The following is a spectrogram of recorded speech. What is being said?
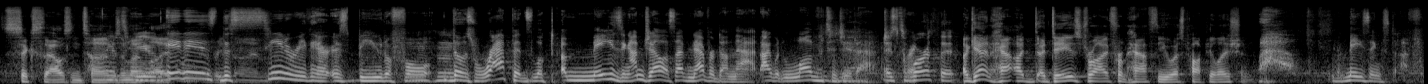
six thousand times It's in my beautiful. life. It is. every The time. scenery there is beautiful. Mm-hmm. Those rapids looked amazing. I'm jealous. I've never done that. I would love to do that. Just It's great. worth it. Again, ha- a, a day's drive from half the U.S. population. Amazing stuff.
